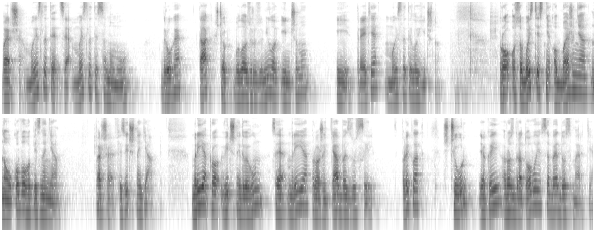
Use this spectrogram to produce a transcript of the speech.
Перше, мислити це мислити самому. Друге, так, щоб було зрозуміло іншому. І третє мислити логічно. Про особистісні обмеження наукового пізнання. Перше фізичне я. Мрія про вічний двигун це мрія про життя без зусиль. Приклад щур, який роздратовує себе до смерті.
